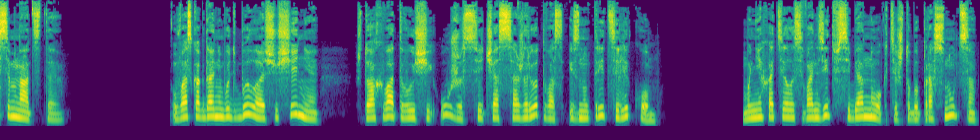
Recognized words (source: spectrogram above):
17. У вас когда-нибудь было ощущение, что охватывающий ужас сейчас сожрет вас изнутри целиком? Мне хотелось вонзить в себя ногти, чтобы проснуться,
